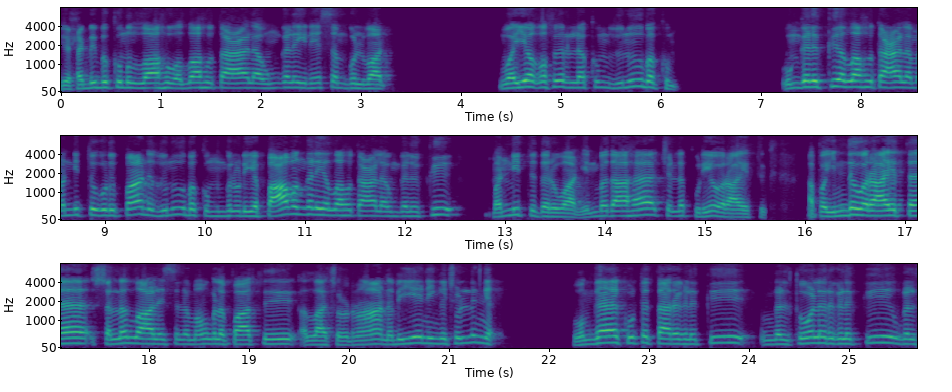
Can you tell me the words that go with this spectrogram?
யுஹபிபுக்கும் அல்லாஹு அல்லாஹு தாலா உங்களை நேசம் கொள்வான். வயகஃபிர் லக்கும் துனூபக்கும் உங்களுக்கு அல்லாஹு தாயால மன்னித்து கொடுப்பான். துனூபக்கும் உங்களுடைய பாவங்களை அல்லாஹு தாலா உங்களுக்கு மன்னித்து தருவான் என்பதாக சொல்லக்கூடிய ஒரு ஆயத்து. அப்ப இந்த ஒரு ஆயத்தை சொல்லல்லா அலிஸ்லம் அவங்கள பார்த்து அல்லாஹ் சொல்றான் நபியே நீங்க சொல்லுங்க. உங்க கூட்டத்தார்களுக்கு உங்கள் தோழர்களுக்கு உங்கள்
